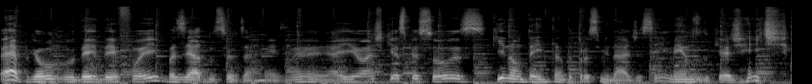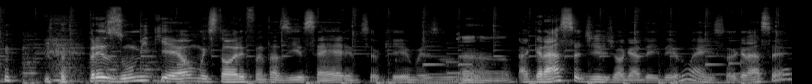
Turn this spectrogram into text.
É, porque o DD foi baseado no Senhor dos Anéis, né? E aí eu acho que as pessoas que não têm tanta proximidade assim, menos do que a gente, presume que é uma história fantasia séria, não sei o quê, mas o- Aham. A graça de jogar D&D não é isso. A graça é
